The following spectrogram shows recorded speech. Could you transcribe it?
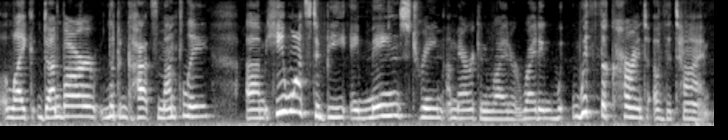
like Dunbar, Lippincott's Monthly. Um, he wants to be a mainstream American writer, writing w- with the current of the time.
